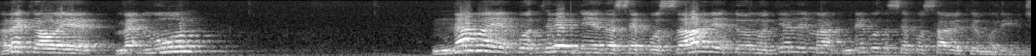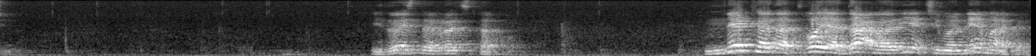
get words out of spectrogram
Rekao je Me'mun, Nama je potrebnije da se posavjetujemo djelima nego da se posavjetujemo riječima. I doista je vraći tako. Nekada tvoja dava riječima nema efekta.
